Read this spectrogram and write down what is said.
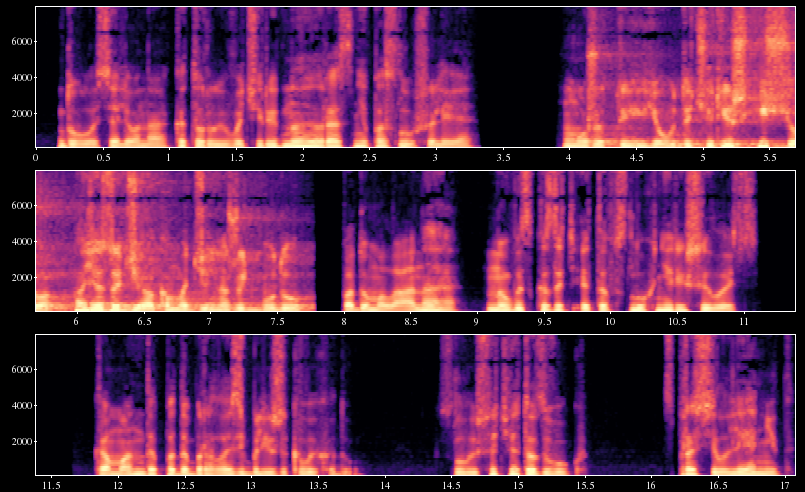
— дулась Алена, которую в очередной раз не послушали. «Может, ты ее удочеришь еще, а я за дьяком отдельно жить буду?» Подумала она, но высказать это вслух не решилась. Команда подобралась ближе к выходу. «Слышите этот звук?» — спросил Леонид,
